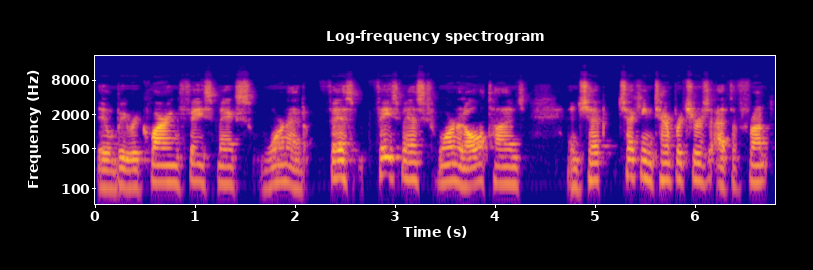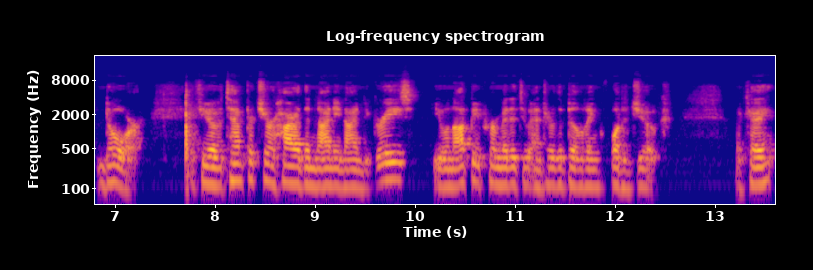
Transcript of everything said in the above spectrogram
They will be requiring face masks worn at face, face masks worn at all times and check, checking temperatures at the front door. If you have a temperature higher than 99 degrees, you will not be permitted to enter the building. What a joke. Okay,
